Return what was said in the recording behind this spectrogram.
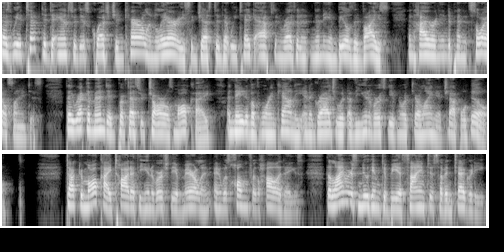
As we attempted to answer this question, Carol and Larry suggested that we take Afton resident Ninian Beale's advice and hire an independent soil scientist. They recommended Professor Charles Mulchi, a native of Warren County and a graduate of the University of North Carolina at Chapel Hill. Dr. Mulchi taught at the University of Maryland and was home for the holidays. The Limers knew him to be a scientist of integrity,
